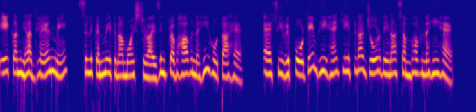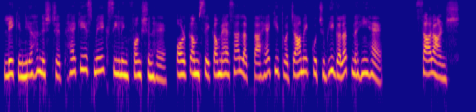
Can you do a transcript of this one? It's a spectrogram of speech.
एक अन्य अध्ययन में, सिलिकन में इतना मॉइस्चराइजिंग प्रभाव नहीं होता है। ऐसी रिपोर्टें भी हैं कि इतना जोड़ देना संभव नहीं है, लेकिन यह निश्चित है कि इसमें एक सीलिंग फ़ंक्शन है, और कम से कम ऐसा लगता है कि त्वचा में कुछ भी गलत नहीं है। सारांश।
